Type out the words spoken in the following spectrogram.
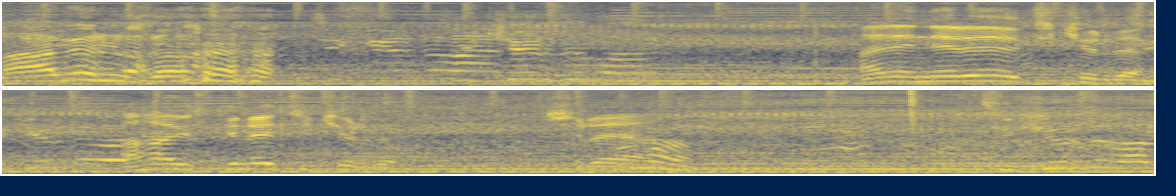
Ne yapıyorsunuz o? Tükürdüm lan. hani nereye tükürdü? Aha üstüne tükürdü. Şuraya. Tükürdü lan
